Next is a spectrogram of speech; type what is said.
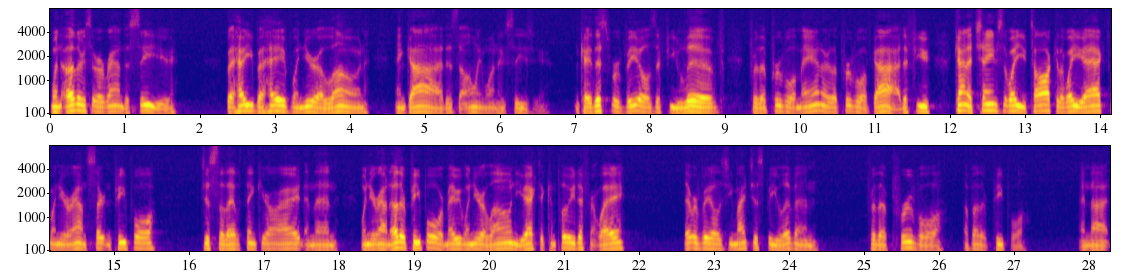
when others are around to see you, but how you behave when you're alone and God is the only one who sees you. Okay, this reveals if you live for the approval of man or the approval of God. If you kind of change the way you talk or the way you act when you're around certain people, just so they'll think you're all right, and then when you're around other people or maybe when you're alone, you act a completely different way, that reveals you might just be living for the approval of other people and not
